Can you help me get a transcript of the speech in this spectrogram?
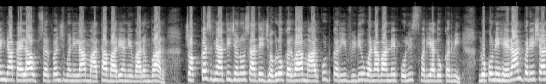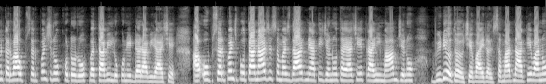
મહિના પહેલા ઉપસરપંચ બનેલા માથાભારે અને વારંવાર ચોક્કસ જ્ઞાતિજનો સાથે ઝઘડો કરવા, મારકૂટ કરી વીડિયો બનાવવાને પોલીસ ફરિયાદો કરવી. લોકોને હેરાન, પરેશાન કરવા ઉપસરપંચનો ખોટો રોપ બતાવી લોકોને ડરાવી રહ્યા છે. આ ઉપસરપંચ પોતાના જ સમજદાર જ્ઞાતિજનો થયા છે. ત્રાહીમામ જેનો વીડિયો થયો છે વાયરલ. સમાજના આગેવાનો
